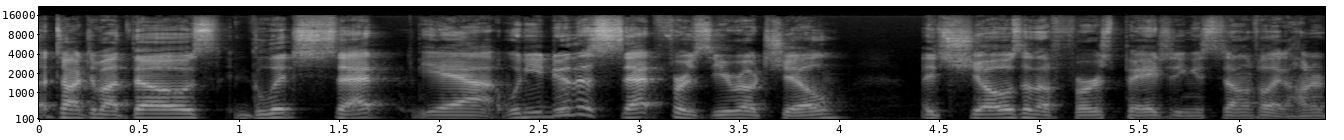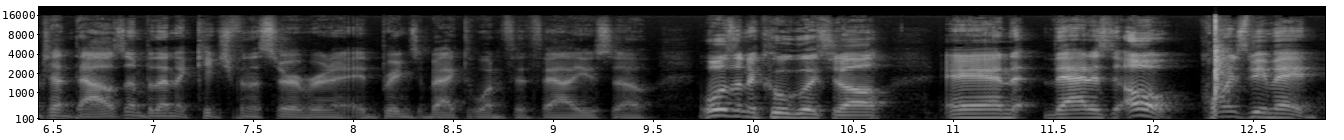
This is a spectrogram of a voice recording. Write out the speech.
I talked about those. Glitch set, yeah. When you do the set for Zero Chill, it shows on the first page that you can sell them for like 110,000, but then it kicks you from the server and it brings it back to one fifth value. So it wasn't a cool glitch at all. And that is oh, coins to be made.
